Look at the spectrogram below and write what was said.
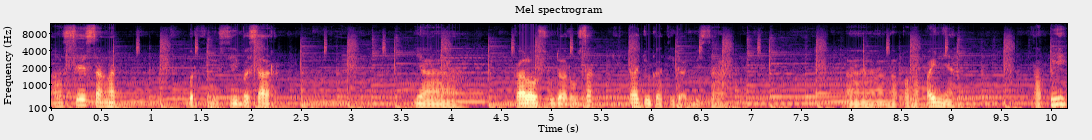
AC sangat berfungsi besar ya kalau sudah rusak kita juga tidak bisa uh, ngapa-ngapain ya. Tapi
